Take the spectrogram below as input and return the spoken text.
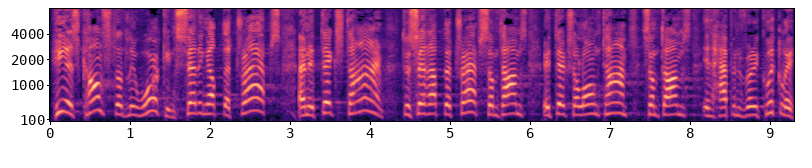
He is constantly working, setting up the traps, and it takes time to set up the traps. Sometimes it takes a long time, sometimes it happens very quickly,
